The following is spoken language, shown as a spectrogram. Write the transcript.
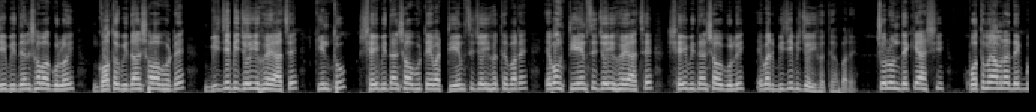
যে বিধানসভাগুলোয় গত বিধানসভা ভোটে বিজেপি জয়ী হয়ে আছে, কিন্তু সেই বিধানসভা ভোটে এবার টিএমসি জয়ী হতে পারে এবং টিএমসি জয়ী হয়ে আছে সেই বিধানসভাগুলি এবার বিজেপি জয়ী হতে পারে। চলুন দেখে আসি। প্রথমে আমরা দেখব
